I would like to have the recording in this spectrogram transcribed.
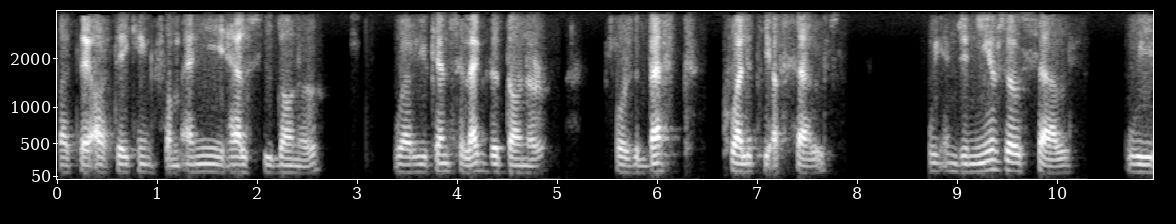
but they are taken from any healthy donor where you can select the donor for the best quality of cells. We engineer those cells, we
